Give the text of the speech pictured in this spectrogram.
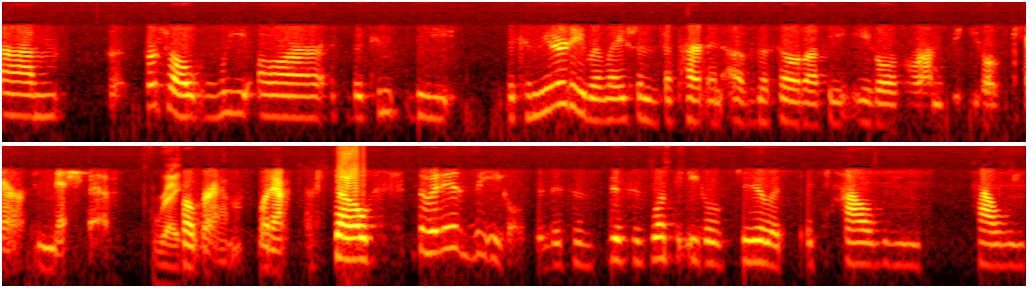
um, first of all, we are the, com- the the community relations department of the Philadelphia Eagles runs the Eagles Care Initiative Right. program, whatever. So so it is the Eagles. This is this is what the Eagles do. It's it's how we how we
